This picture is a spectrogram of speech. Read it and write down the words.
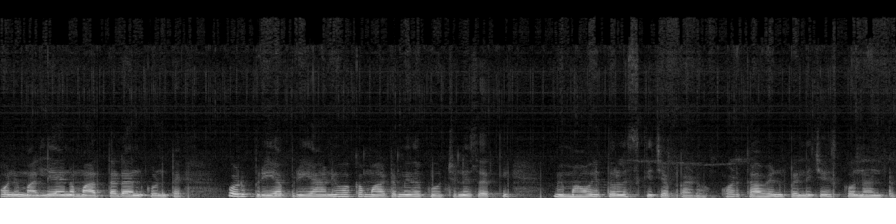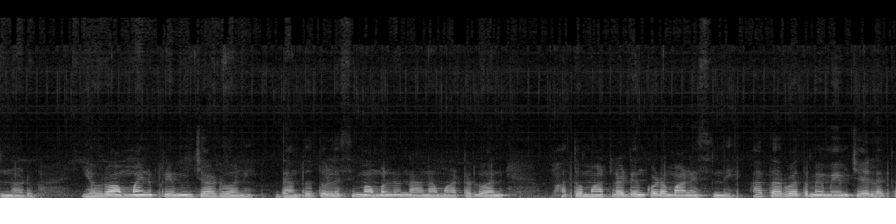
పోనీ మళ్ళీ ఆయన మారుతాడనుకుంటే వాడు ప్రియా ప్రియా అని ఒక మాట మీద కూర్చునేసరికి మీ మావయ్య తులసికి చెప్పాడు. వాడు కావ్యని పెళ్ళి చేసుకొని అంటున్నాడు. ఎవరో అమ్మాయిని ప్రేమించాడు అని. దాంతో తులసి మమ్మల్ని నానా మాటలు అని. మాతో మాట్లాడడం కూడా మానేసింది. ఆ తర్వాత మేమేం చేయలేక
